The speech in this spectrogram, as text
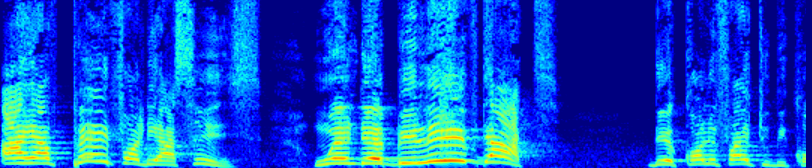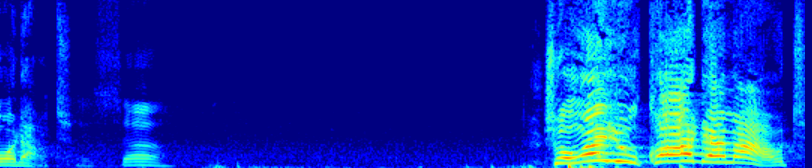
I have paid for their sins. When they believe that, they qualify to be called out. Sir. So when you call them out,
